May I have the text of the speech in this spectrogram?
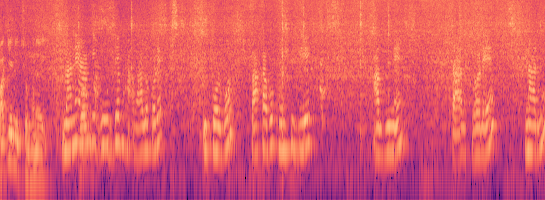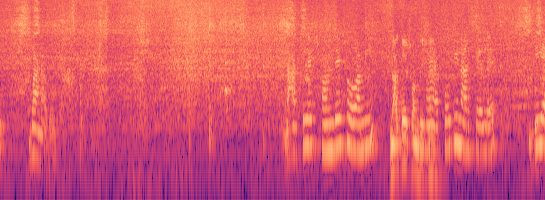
পাকিয়ে নিচ্ছ মানে মানে আগে গুড় দিয়ে ভালো করে ই করব পাকাবো খুন্তি দিয়ে আগুনে তারপরে নাড়ু বানাবো। নারকেলের সন্দেশও আমি নারকেলের সন্দেশ হ্যাঁ। কচি নারকেলের দিয়ে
